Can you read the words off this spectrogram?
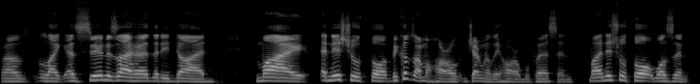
Where I was like, as soon as I heard that he died, my initial thought, because I'm a horrible, generally horrible person, my initial thought wasn't,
